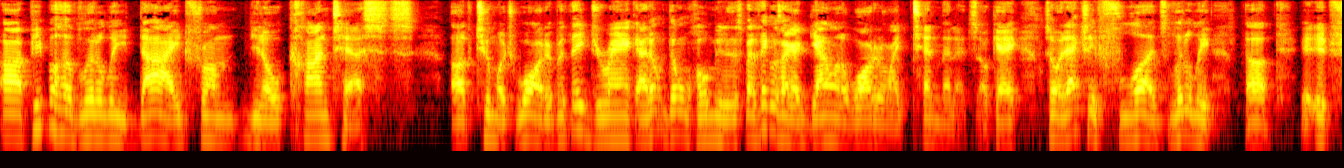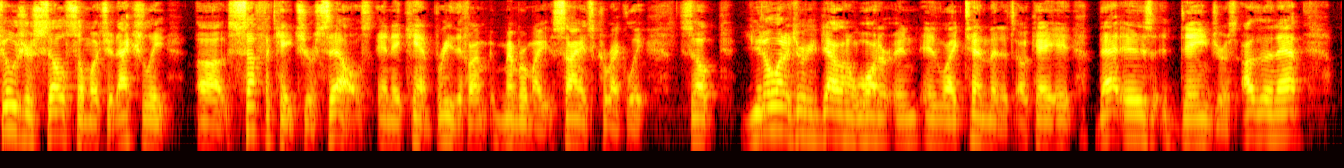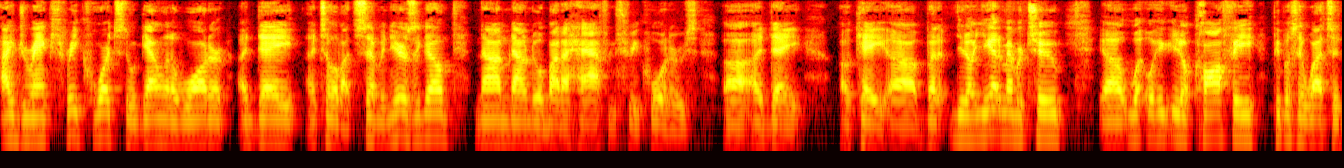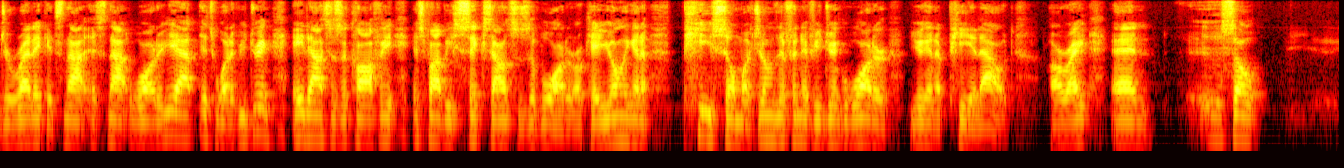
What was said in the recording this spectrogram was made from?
uh, people have literally died from, you know, contests of too much water, but they drank, I don't, don't hold me to this, but I think it was like a gallon of water in like 10 minutes. Okay. So it actually floods, literally, uh, it, it fills your cells so much, it actually uh, suffocates your cells and they can't breathe if I remember my science correctly. So you don't want to drink a gallon of water in, in like 10 minutes, okay? It, that is dangerous. Other than that, I drank three quarts to a gallon of water a day until about seven years ago. Now I'm down to about a half and three quarters uh, a day. Okay, uh, but you know you got to remember too. Uh, what, you know, coffee. People say, "Well, it's a diuretic. It's not. It's not water." Yeah, it's what. If you drink eight ounces of coffee, it's probably six ounces of water. Okay, you're only gonna pee so much. You No different if you drink water, you're gonna pee it out. All right, and uh, so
